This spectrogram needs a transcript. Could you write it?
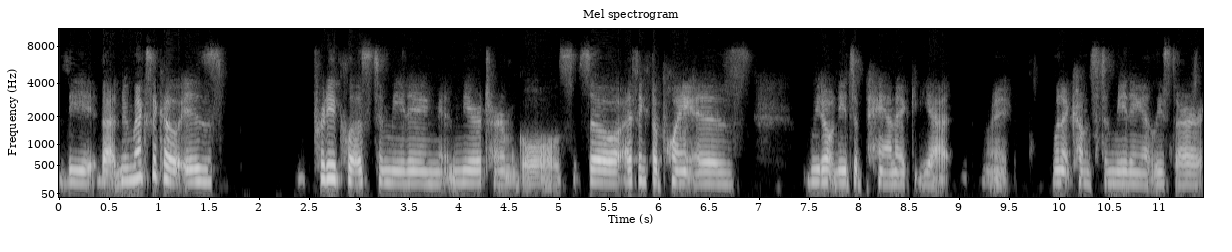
the that New Mexico is pretty close to meeting near-term goals. So I think the point is we don't need to panic yet, right? When it comes to meeting at least our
